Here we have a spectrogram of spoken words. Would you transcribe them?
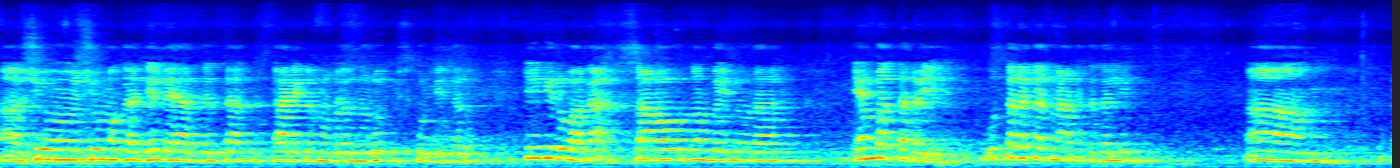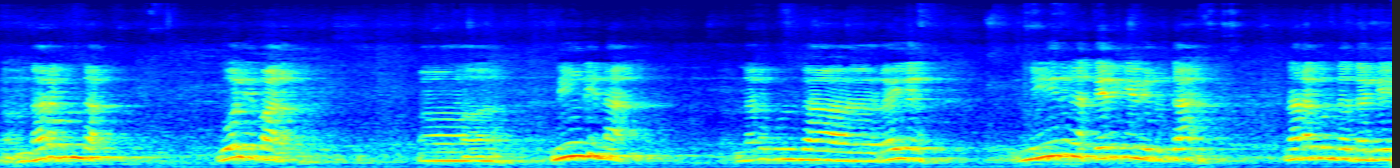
ಆ, ಶಿವ ಶಿವಮೊಗ್ಗ ಜಿಲ್ಲೆಯಾದ್ಯಂತ ಕಾರ್ಯಕ್ರಮಗಳನ್ನು ರೂಪಿಸಿಕೊಂಡಿದ್ದರು. ಹೀಗಿರುವಾಗ ಸಾವಿರದ ಒಂಬೈನೂರ ಎಂಬತ್ತರಲ್ಲಿ ಉತ್ತರ ಕರ್ನಾಟಕದಲ್ಲಿ ನರಗುಂದ ಗೋಲಿಬಾರ್. ನೀರಿನ ನರಗುಂದ ರೈ ನೀರಿನ ತೆರಿಗೆ ವಿರುದ್ಧ ನರಗುಂದದಲ್ಲಿ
